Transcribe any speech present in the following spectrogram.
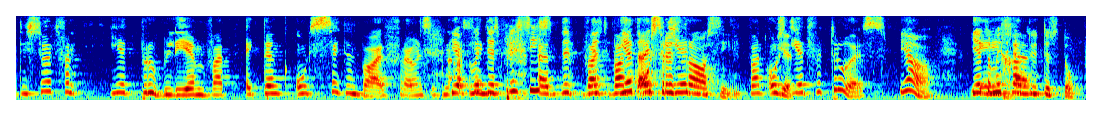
die soort van eetprobleem wat ek dink ontsettend baie vrouens het. Nou, Ja, want dis presies eh, dit wat- dit eet uit eet- frustrasie. Want ons Eet. eet vir troos. Ja, eet om En, die gat ehm, toe te stop.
